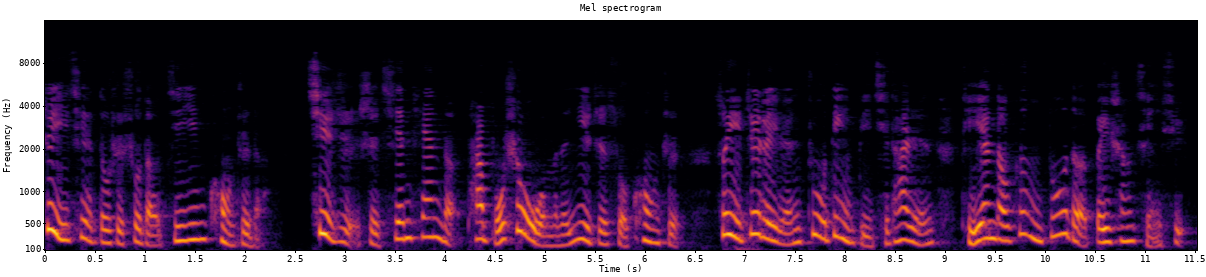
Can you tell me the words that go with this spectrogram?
这一切都是受到基因控制的。气质是先天的，它不受我们的意志所控制。所以这类人注定比其他人体验到更多的悲伤情绪。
